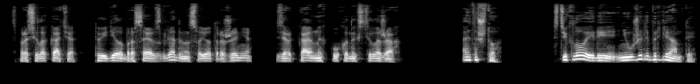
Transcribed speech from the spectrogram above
— спросила Катя, то и дело бросая взгляды на свое отражение в зеркальных кухонных стеллажах. «А это что?» Стекло или неужели бриллианты?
